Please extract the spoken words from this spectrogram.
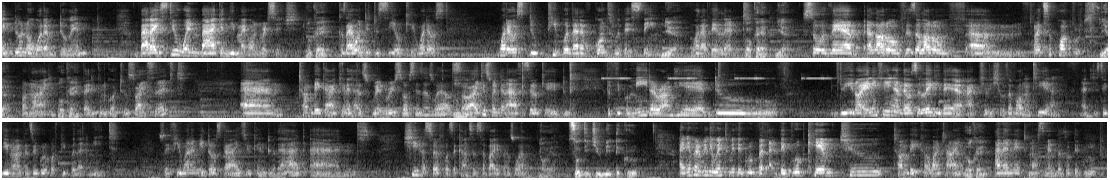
I do know what I'm doing, but I still went back and did my own research Okay. because I wanted to see, okay, what else, what else do people that have gone through this thing, Yeah. what have they learned? Okay. Yeah. So there are a lot of there's a lot of um, like support groups Yeah. online Okay. that you can go to. So I searched, and Tom Baker actually has great resources as well. So Mhm. I just went and asked. I said, okay, do do people meet around here? Do do you know anything? And there was a lady there. Actually, she was a volunteer, and she said, you know, there's a group of people that meet. So if you want to meet those guys, you can do that. And she herself was a cancer survivor as well. Oh yeah. So did you meet the group? I never really went to meet the group, but the group came to Tom Baker one time, Okay. and I met most members of the group.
